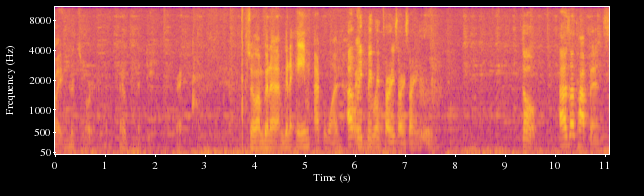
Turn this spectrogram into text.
okay. That's all right. I have plenty. Right. So i'm gonna i'm gonna aim at one. Oh wait, wait, wait. Sorry, sorry, sorry. So, as that happens,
